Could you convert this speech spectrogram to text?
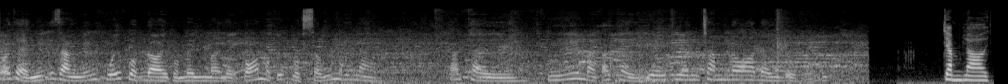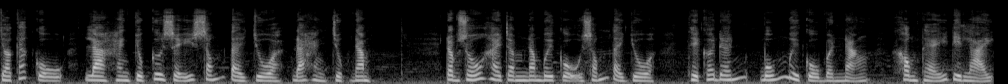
có thể nghĩ rằng đến cuối cuộc đời của mình mà lại có một cái cuộc sống như thế này các thầy nghĩ mà các thầy yêu thương chăm lo đầy đủ chăm lo cho các cụ là hàng chục cư sĩ sống tại chùa đã hàng chục năm. Trong số 250 cụ sống tại chùa thì có đến 40 cụ bệnh nặng, không thể đi lại.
